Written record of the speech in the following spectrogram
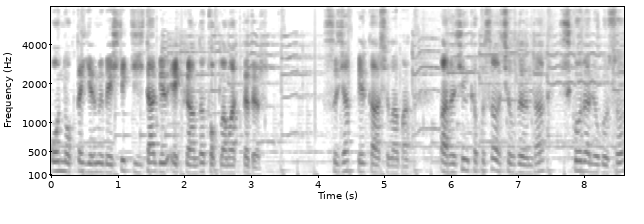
10.25'lik dijital bir ekranda toplamaktadır. Sıcak bir karşılama. Aracın kapısı açıldığında Skoda logosu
